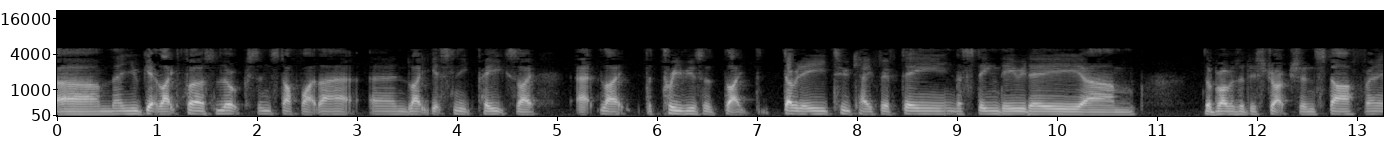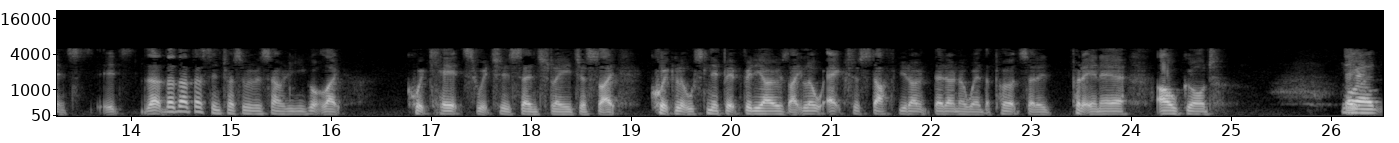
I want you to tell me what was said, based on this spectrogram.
Um, then you get like first looks and stuff like that, and like you get sneak peeks like at like the previews of like WWE 2K15, the Sting DVD, um, the Brothers of Destruction stuff, and it's it's that, that that's interesting with itself. You've got like quick hits, which is essentially just like quick little snippet videos, like little extra stuff you don't they don't know where to put, so they put it in here. Oh god, they What?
